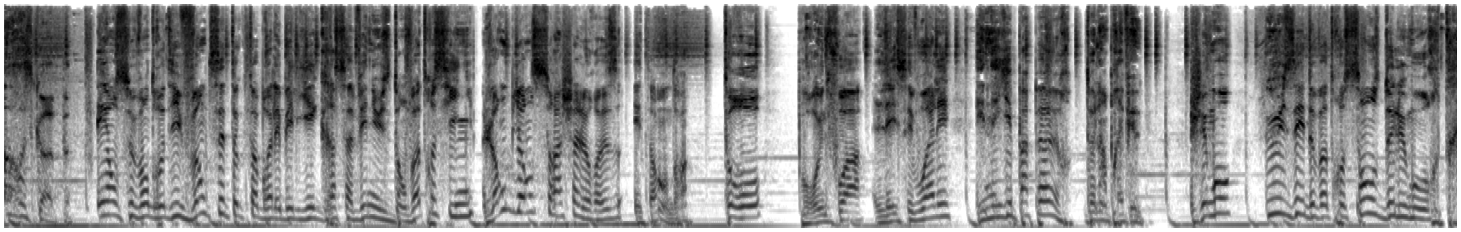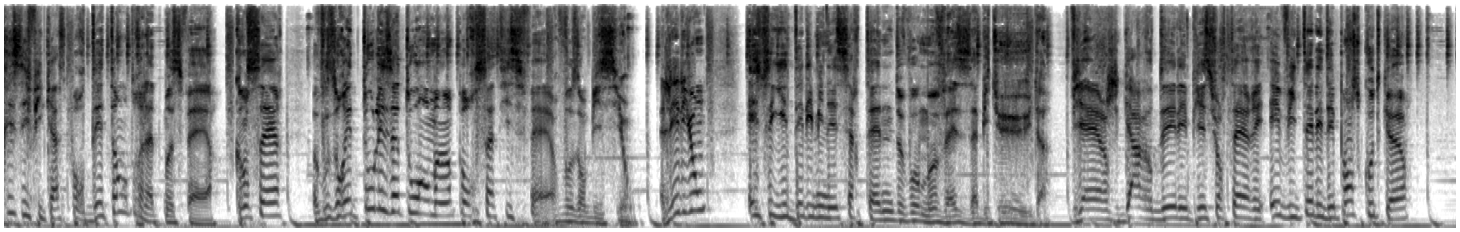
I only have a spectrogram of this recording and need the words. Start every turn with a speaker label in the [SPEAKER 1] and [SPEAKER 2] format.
[SPEAKER 1] Horoscope.
[SPEAKER 2] Et en ce vendredi 27 octobre, les béliers, grâce à Vénus dans votre signe, l'ambiance sera chaleureuse et tendre. Taureau, pour une fois, laissez-vous aller et n'ayez pas peur de l'imprévu. Gémeaux, usez de votre sens de l'humour, très efficace pour détendre l'atmosphère. Cancer, vous aurez tous les atouts en main pour satisfaire vos ambitions. Les lions, essayez d'éliminer certaines de vos mauvaises habitudes. Vierge, gardez les pieds sur terre et évitez les dépenses coup de cœur.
